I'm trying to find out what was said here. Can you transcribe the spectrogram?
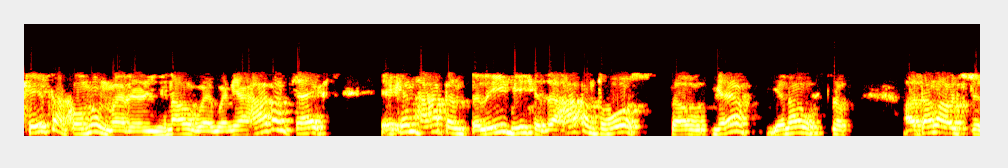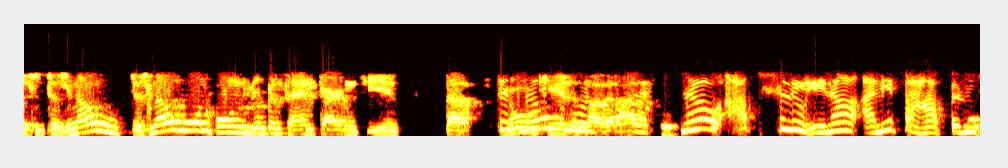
kids are coming. Whether you know when when you're having sex, it can happen. Believe me, because it happened to us. So yeah, you know. So I don't know. It's just there's no there's no one hundred percent guarantee that no kid is not going to have. 100%. No, absolutely not. And if it happens,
